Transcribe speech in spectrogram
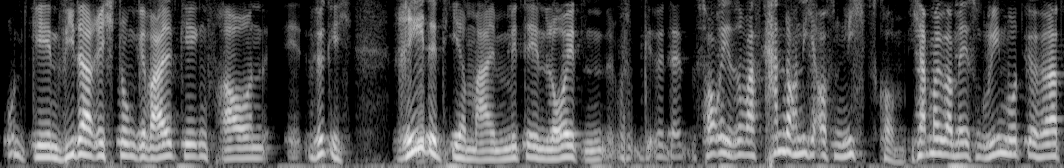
und gehen wieder Richtung Gewalt gegen Frauen. Wirklich redet ihr mal mit den Leuten. Sorry, sowas kann doch nicht aus dem Nichts kommen. Ich habe mal über Mason Greenwood gehört,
